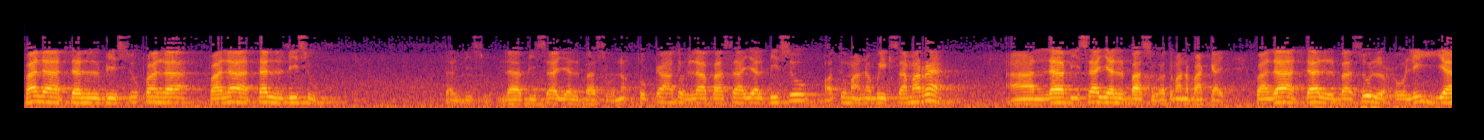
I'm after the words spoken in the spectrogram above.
Fala talbisu fala fala talbisu. Talbisu. Labisa yalbasu. Nak tukar tu labasa yalbisu itu makna beri kesamaran. Ha, labisa yalbasu itu makna pakai. Fala talbasul huliyya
